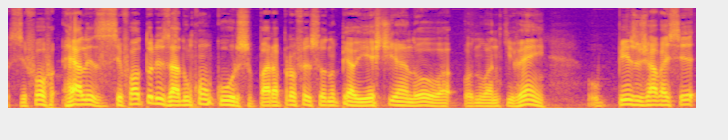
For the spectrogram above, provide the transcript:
se for, realiza, se for autorizado um concurso para professor no Piauí este ano ou, ou no ano que vem, o piso já vai ser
